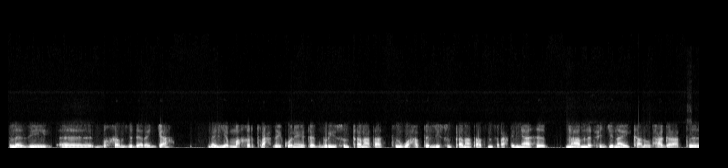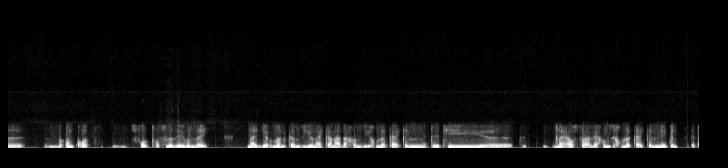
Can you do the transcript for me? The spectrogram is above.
ስለዚ ብኸምዚ ደረጃ የማኽር ጥራሕ ዘይኮነ የተግብር እዩ። ስልጠናታት ዝወሃብ ተልዩ ስልጠናታት ንሰራሕተኛ እህብ። ንኣብነት ሕጂ ናይ ካልኦት ሃገራት ብዕምቆት ዝፈልጦ ስለ ዘይብለይ ናይ ጀርመን ከምዚ እዩ ናይ ካናዳ ከምዚ እዩ ክብለካ ኣይክእልን እቲ ናይ ኣውስትራልያ ከምዚ ክብለካ ኣይክእልን እየ ግን እቲ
